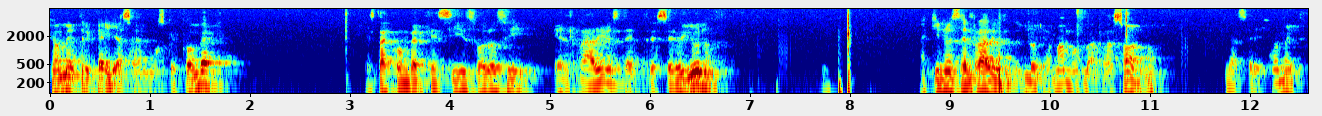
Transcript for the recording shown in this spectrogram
geométrica y ya sabemos que converge. Esta converge sí, solo si el radio está entre 0 y 1. Aquí no es el radio, lo llamamos la razón, ¿no? La serie geométrica.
